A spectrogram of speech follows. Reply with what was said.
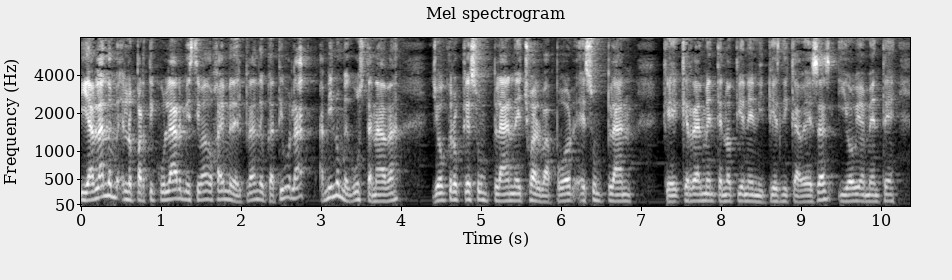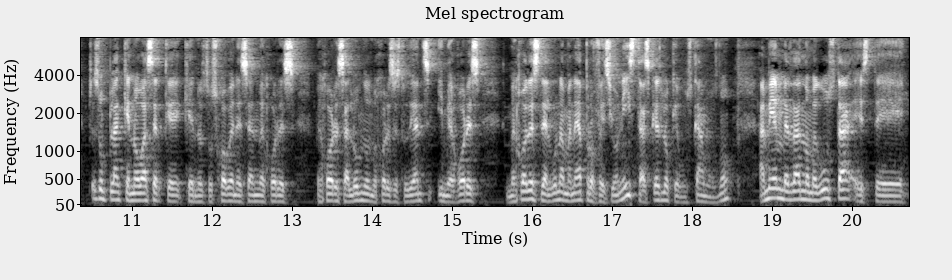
Y hablando en lo particular, mi estimado Jaime, del plan educativo, la, a mí no me gusta nada. Yo creo que es un plan hecho al vapor, es un plan que, realmente no tiene ni pies ni cabezas y obviamente pues, es un plan que no va a hacer que, nuestros jóvenes sean mejores, mejores alumnos, mejores estudiantes y mejores, mejores de alguna manera profesionistas, que es lo que buscamos, ¿no? A mí en verdad no me gusta, este,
